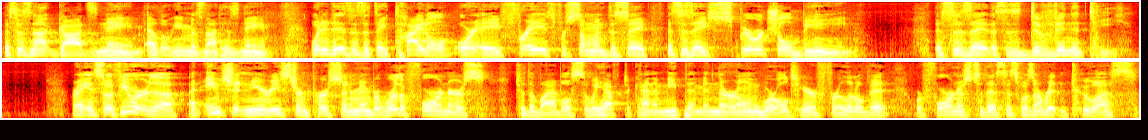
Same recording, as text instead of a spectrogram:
This is not God's name. Elohim is not his name. What it is, is it's a title or a phrase for someone to say, this is a spiritual being. This is a, this is divinity. Right? And so if you were the, an ancient Near Eastern person, remember, we're the foreigners to the Bible, so we have to kind of meet them in their own world here for a little bit. We're foreigners to this. This wasn't written to us,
